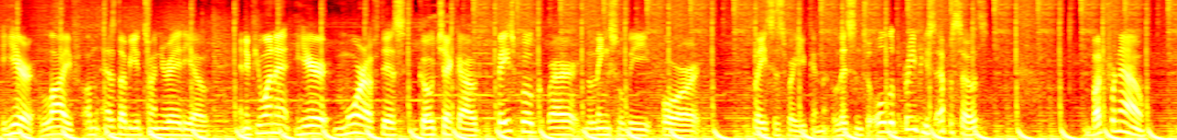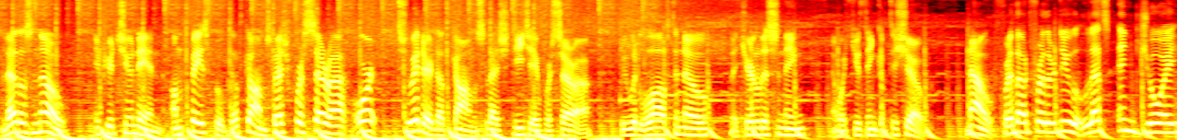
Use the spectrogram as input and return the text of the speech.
here live on SW20 Radio. And if you want to hear more of this, go check out Facebook, where the links will be for places where you can listen to all the previous episodes. But for now, let us know if you're tuned in on facebook.com slash Vorcera or twitter.com slash DJ Vorcera. We would love to know that you're listening and what you think of the show. Now, without further ado, let's enjoy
